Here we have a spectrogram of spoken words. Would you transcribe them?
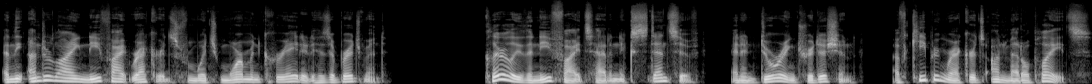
and the underlying Nephite records from which Mormon created his abridgment. Clearly, the Nephites had an extensive and enduring tradition of keeping records on metal plates.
